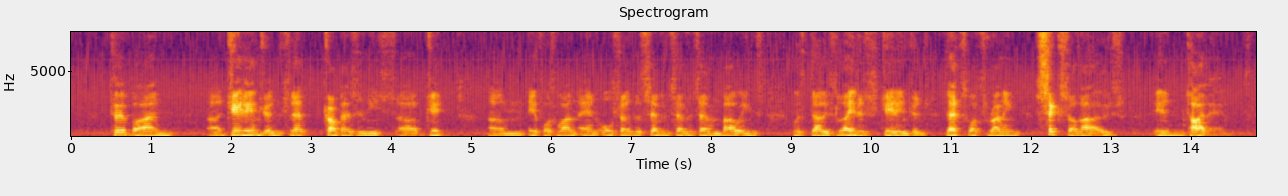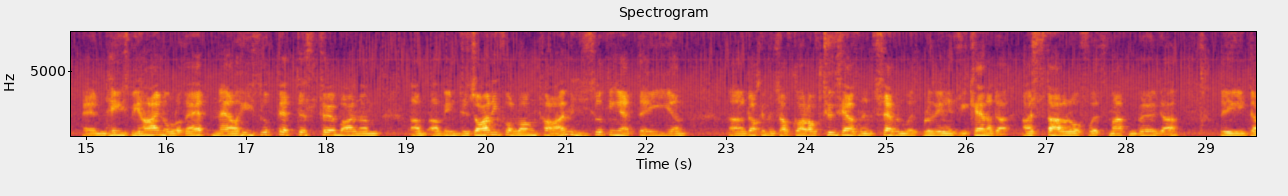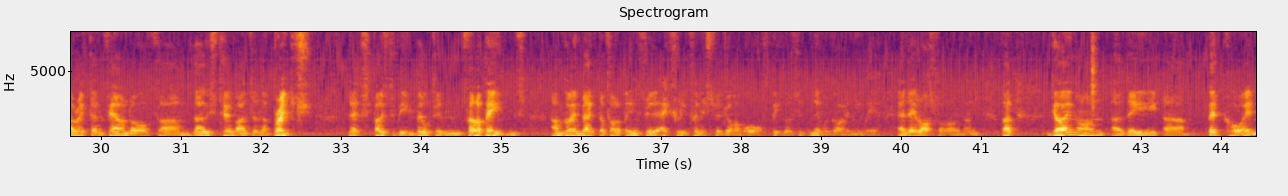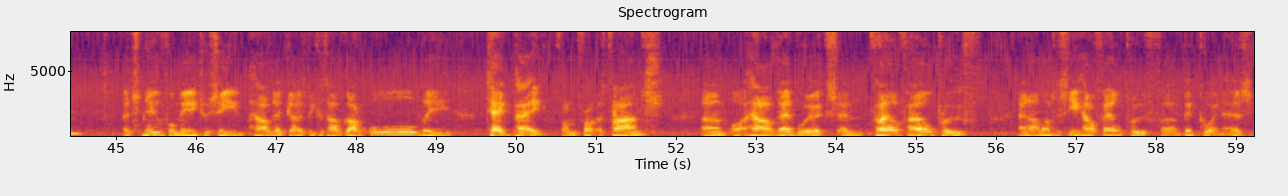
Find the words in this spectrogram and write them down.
turbine uh, jet engines that Trump has in his uh, jet um, Air Force One and also the 777 Boeings with those latest jet engines. That's what's running six of those in Thailand. And he's behind all of that. Now he's looked at this turbine um, um, I've been designing for a long time. He's looking at the um, uh, documents I've got of 2007 with Blue Energy Canada. I started off with Martin Burger, the director and founder of um, those turbines and the bridge that's supposed to be built in Philippines. I'm going back to Philippines to actually finish the job off because it never got anywhere and they lost a lot of money. But going on uh, the um, Bitcoin, it's new for me to see how that goes because I've got all the tag pay from Fr- France um, how that works and fail fail proof and I want to see how fail proof um, Bitcoin is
